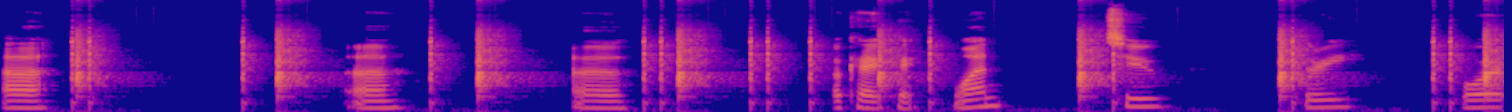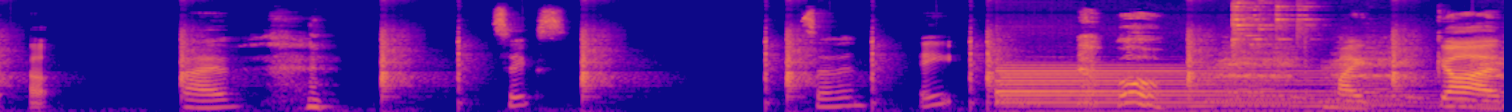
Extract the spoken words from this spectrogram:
Uh. Uh. Uh. Okay, okay. One, two, three, four, oh, five, six, seven, eight. Oh my god.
